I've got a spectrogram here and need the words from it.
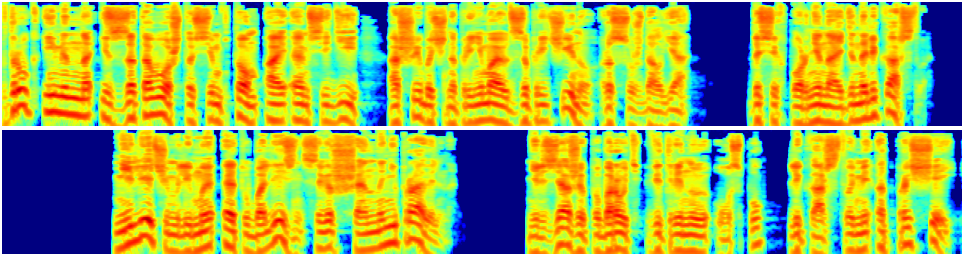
Вдруг именно из-за того, что симптом IMCD ошибочно принимают за причину, рассуждал я, до сих пор не найдено лекарство. Не лечим ли мы эту болезнь совершенно неправильно? Нельзя же побороть ветряную оспу лекарствами от прыщей.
